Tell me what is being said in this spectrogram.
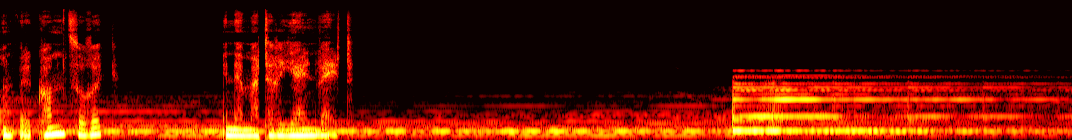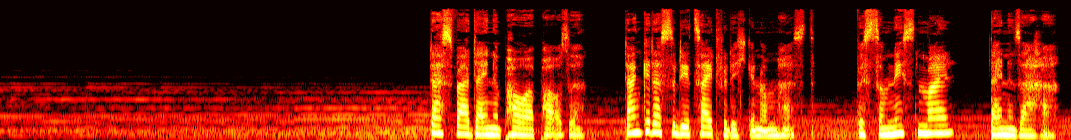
Und willkommen zurück in der materiellen Welt. Das war deine Powerpause. Danke, dass du dir Zeit für dich genommen hast. Bis zum nächsten Mal, deine Sarah.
